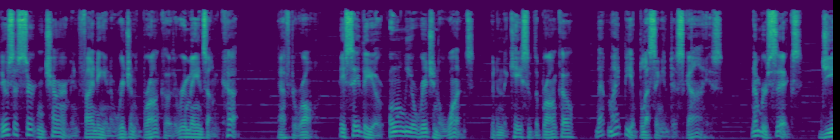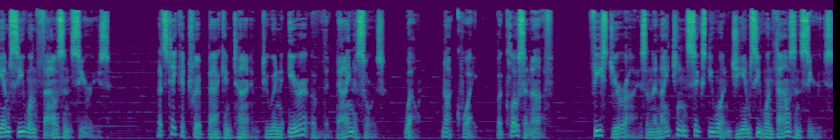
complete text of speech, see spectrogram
there's a certain charm in finding an original Bronco that remains uncut. After all, they say they are only original once, but in the case of the Bronco, that might be a blessing in disguise. Number 6. GMC 1000 Series. Let's take a trip back in time to an era of the dinosaurs. Well, not quite, but close enough. Feast your eyes on the 1961 GMC 1000 Series,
